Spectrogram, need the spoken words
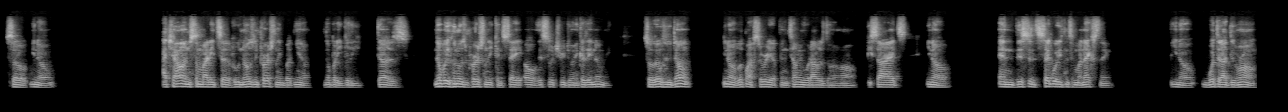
So, you know, I challenge somebody to who knows me personally, but you know, nobody really does nobody who knows me personally can say, "Oh, this is what you're doing," because they know me. So those who don't, you know, look my story up and tell me what I was doing wrong. Besides, you know, and this is segues into my next thing. You know, what did I do wrong?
